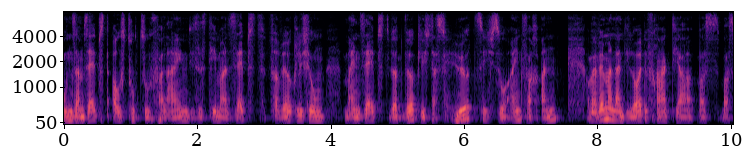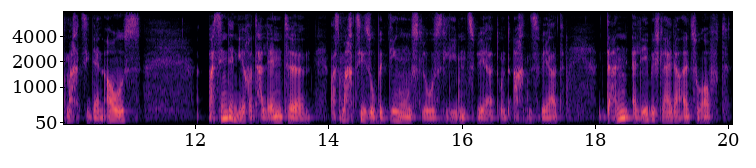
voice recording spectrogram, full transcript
unserem Selbst Ausdruck zu verleihen. Dieses Thema Selbstverwirklichung, mein Selbst wird wirklich, das hört sich so einfach an. Aber wenn man dann die Leute fragt, ja, was, was macht sie denn aus? Was sind denn ihre Talente? Was macht sie so bedingungslos, liebenswert und achtenswert? Dann erlebe ich leider allzu oft,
